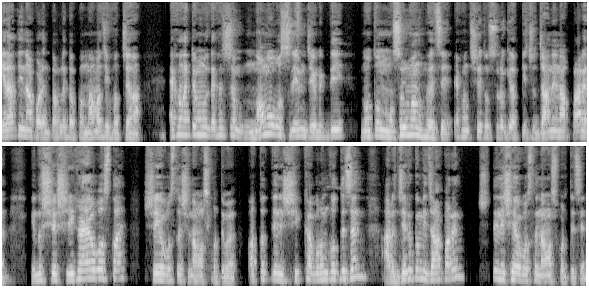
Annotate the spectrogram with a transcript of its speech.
কেরাতই না পড়েন, তাহলে তো আপনার নামাজই হচ্ছে না। এখন একটা মানুষ দেখা যাচ্ছে নম মুসলিম, যে ব্যক্তি নতুন মুসলমান হয়েছে, এখন সে তো সুরা কিরাত কিছু জানে না পারেন কিন্তু সে শিখায় অবস্থায় সেই অবস্থায় সে নামাজ পড়তে পারে। অর্থাৎ তিনি শিক্ষা গ্রহণ করতেছেন, আর যেরকমই যা পারেন, তিনি সেই অবস্থায় নামাজ পড়তেছেন।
